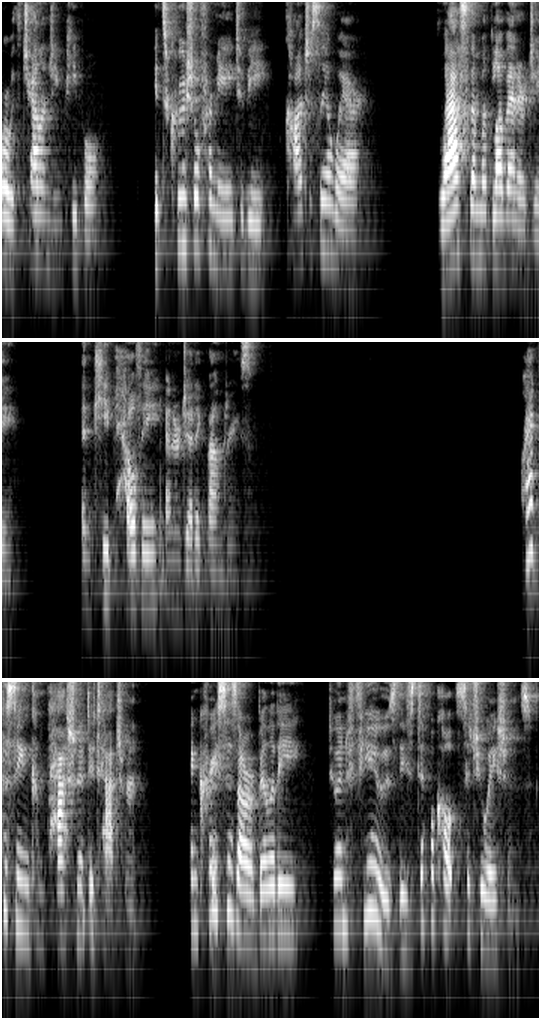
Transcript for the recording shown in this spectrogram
or with challenging people, it's crucial for me to be consciously aware, blast them with love energy, and keep healthy, energetic boundaries. Practicing compassionate detachment increases our ability to infuse these difficult situations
